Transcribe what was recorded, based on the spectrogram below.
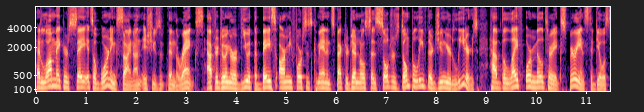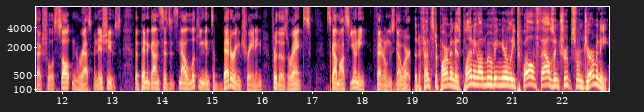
and lawmakers say it's a warning sign on issues within the ranks. After doing a review at the base, Army Forces Command Inspector General says soldiers don't believe their junior leaders have the life or military experience to deal with sexual assault and harassment issues. The Pentagon says it's now looking into bettering training for those ranks. Scott Maucione, Federal News Network. The Defense Department is planning on moving nearly 12,000 troops from Germany.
